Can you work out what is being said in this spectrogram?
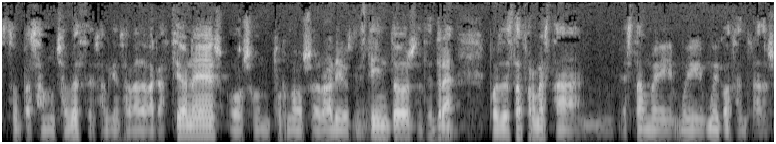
Esto pasa muchas veces. Alguien se va de vacaciones o son turnos horarios distintos, etcétera. Pues de esta forma están, están muy, muy, muy concentrados.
